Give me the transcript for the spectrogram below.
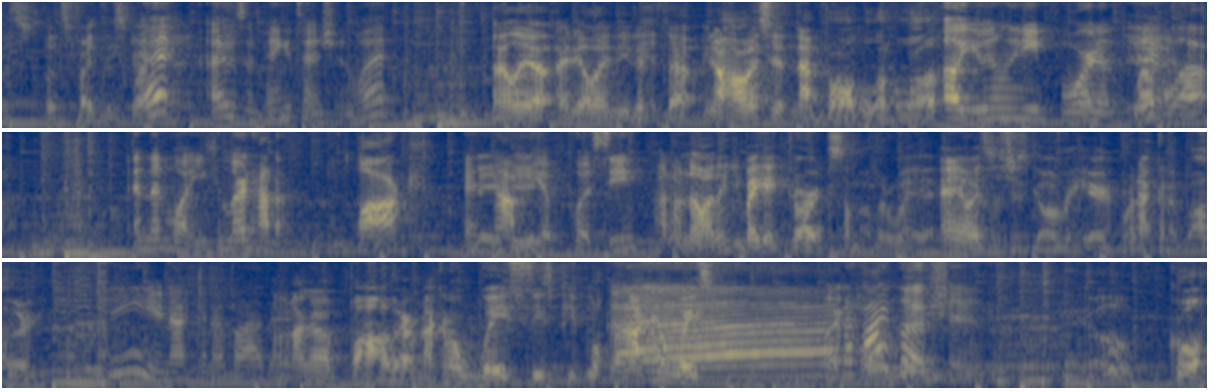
let's let's fight this guy. What? again. I wasn't paying attention. What? I only I only need to hit that. You know how I was hitting that ball to level up? Oh, you only need four to level Yeah. up. And then what? You can learn how to block and not be a pussy. I don't know. I think you might get guarded some other way. Anyways, let's just go over here. We're not gonna bother. What do you mean you're not gonna bother? I'm not gonna bother. I'm not gonna waste these people. I'm not gonna waste. my a high only- potion. Oh, cool.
